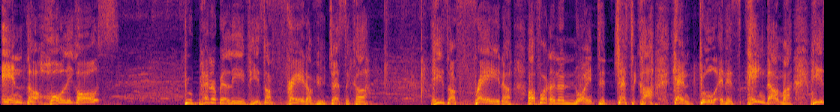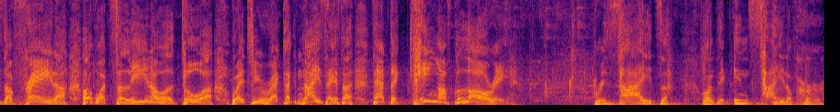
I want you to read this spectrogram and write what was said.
in the Holy Ghost, you better believe he's afraid of you, Jessica. He's afraid of what an anointed Jessica can do in his kingdom. He's afraid of what Selena will do when she recognizes that the King of glory resides on the inside of her.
